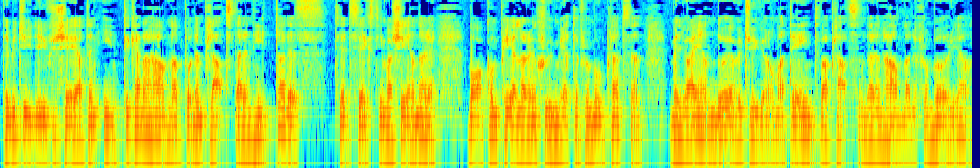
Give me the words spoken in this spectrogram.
Det betyder i och för sig att den inte kan ha hamnat på den plats där den hittades 36 timmar senare bakom pelaren sju meter från mordplatsen. Men jag är ändå övertygad om att det inte var platsen där den hamnade från början.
